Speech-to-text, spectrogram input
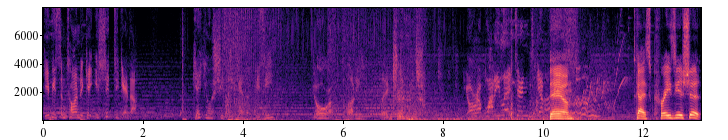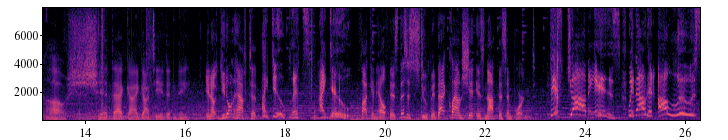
Give you some time to get your shit together. Get your shit together, Fizzy. You're a bloody legend. You're a bloody legend, Damn, this guy's crazy as shit. Oh, shit. That guy got to you, didn't he? You know, you don't have to. I do, Blitz. I do. Fucking hell, Fizz. This is stupid. That clown shit is not this important. This job is. Without it, I'll lose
